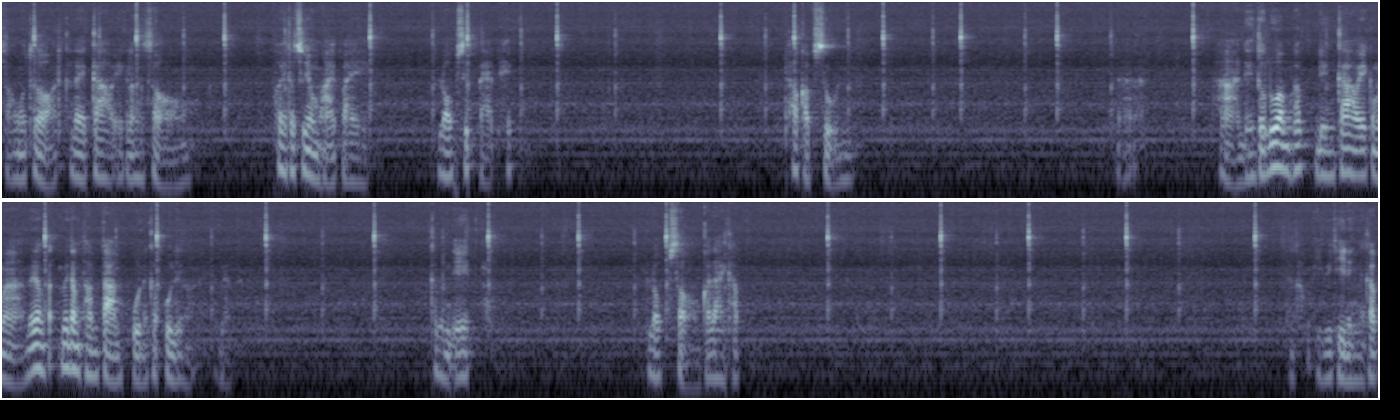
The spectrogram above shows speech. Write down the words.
สองคูณตลอดก็ได้เก้า x กำลังสองเพื่อให้ทศนิยมหายไปลบสิบแปด x เท่ากับศูนย์นะอ่า ดึงตัวร่วมครับดึง 9x มา ไม่ต้องไม่ต้องทำตามคูณนะครับคูณเลยแบบก็เป็น x ลบสองก็ได้ครับ นะครับ อีกวิธีหนึ่งนะครับ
